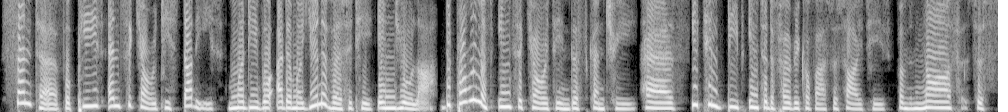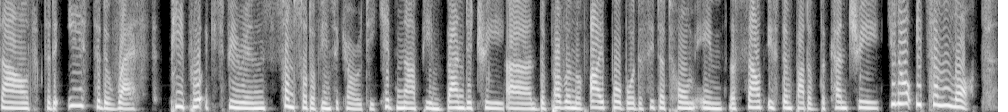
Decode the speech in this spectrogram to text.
Center for Peace and Security Studies, Modibo Adama University in Yola. The problem of insecurity in this country has eaten deep into the fabric of our societies, from the north to south to the east to the west people experience some sort of insecurity, kidnapping, banditry, uh, the problem of IPOB or the sit at home in the southeastern part of the country. You know, it's a lot.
